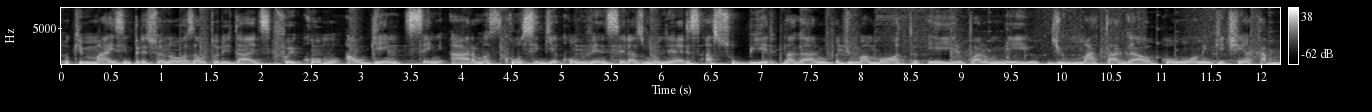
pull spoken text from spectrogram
o que mais impressionou as autoridades foi como alguém sem armas conseguia convencer as mulheres a subir na garupa de uma moto e ir para o meio de um matagal com um homem que tinha acabado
